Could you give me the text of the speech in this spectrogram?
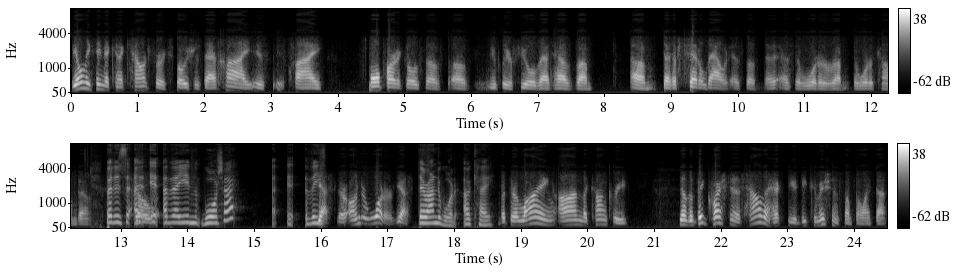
The only thing that can account for exposures that high is, is high small particles of, of nuclear fuel that have um, um, that have settled out as the as the water um, the water calmed down. But is So- are, are they in water? Uh, Are these, Yes, they're underwater. Yes, they're underwater. Okay. but they're lying on the concrete. You know, the big question is how the heck do you decommission something like that?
